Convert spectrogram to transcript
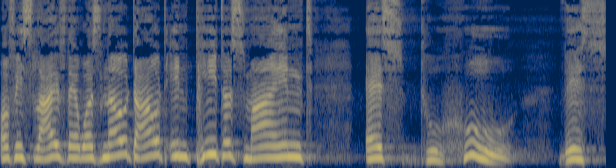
of his life, there was no doubt in Peter's mind as to who this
